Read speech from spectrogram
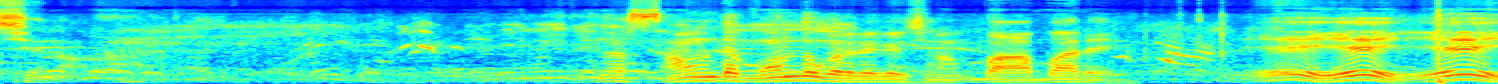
হচ্ছে না। না সাউন্ডটা বন্ধ করে রেখেছিলাম। বাবা রে এই এই এই।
